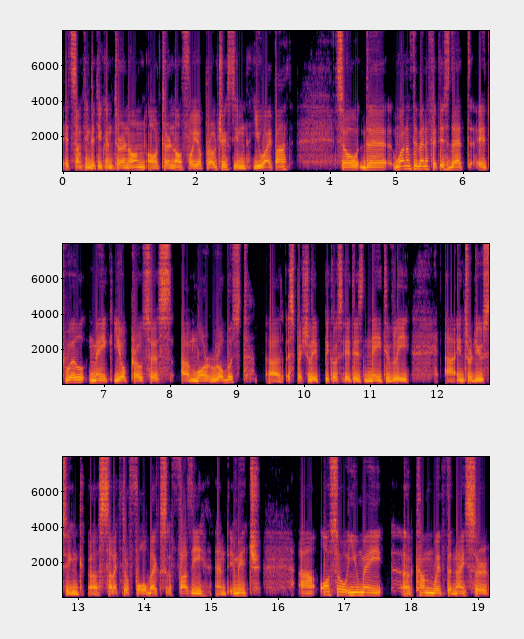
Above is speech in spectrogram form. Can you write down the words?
It's something that you can turn on or turn off for your projects in UiPath. So the one of the benefit is that it will make your process uh, more robust, uh, especially because it is natively uh, introducing uh, selector fallbacks, fuzzy and image. Uh, also, you may uh, come with the nicer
